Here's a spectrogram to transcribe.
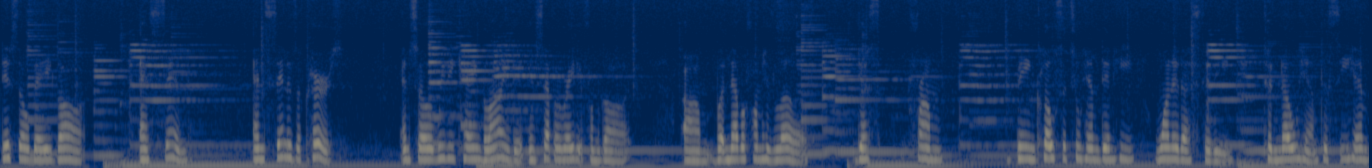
disobeyed God and sinned. And sin is a curse. And so we became blinded and separated from God, um, but never from His love, just from being closer to Him than He wanted us to be, to know Him, to see Him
